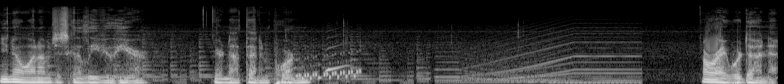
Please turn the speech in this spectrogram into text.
You know what? I'm just gonna leave you here. You're not that important. Alright, we're done.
